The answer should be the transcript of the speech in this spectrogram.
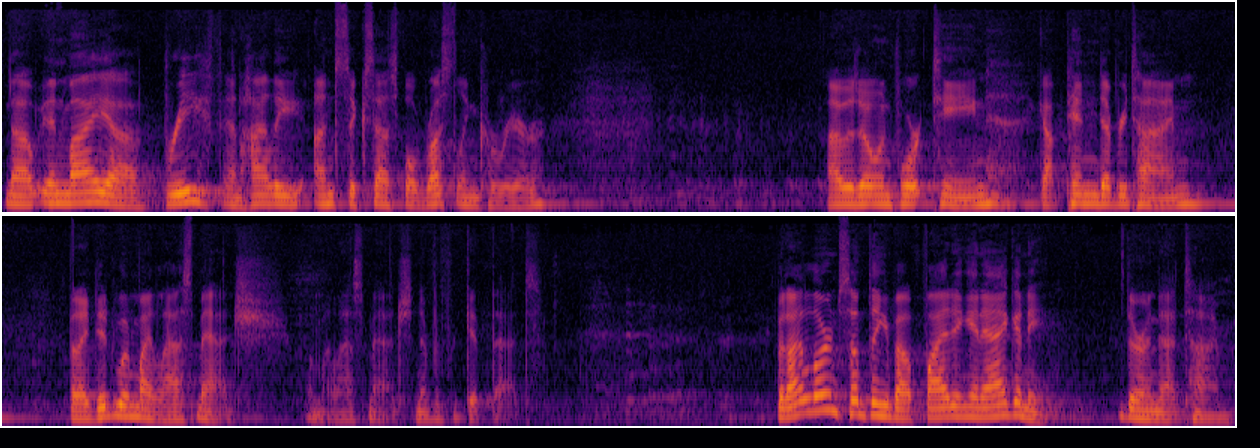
Now, in my uh, brief and highly unsuccessful wrestling career, I was 0 14, got pinned every time. But I did win my last match. Won my last match. Never forget that. But I learned something about fighting in agony during that time.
